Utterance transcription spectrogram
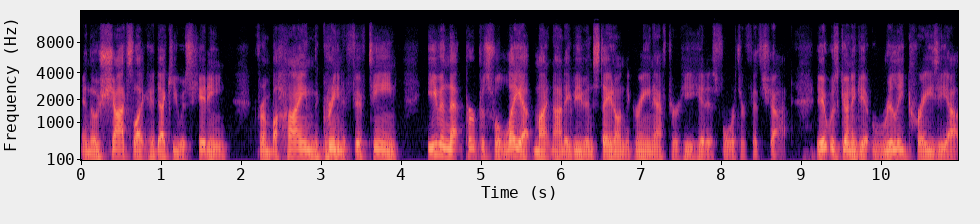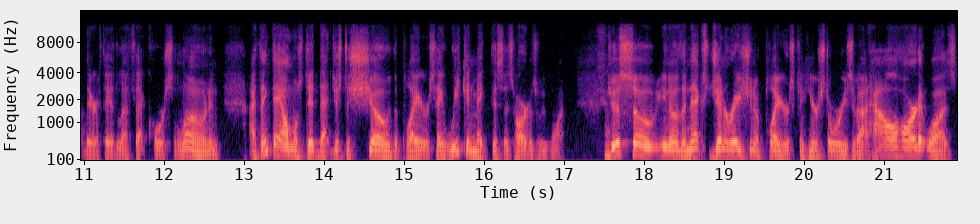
And those shots like Hideki was hitting from behind the green at 15, even that purposeful layup might not have even stayed on the green after he hit his fourth or fifth shot. It was going to get really crazy out there if they had left that course alone. And I think they almost did that just to show the players, hey, we can make this as hard as we want hmm. just so you know the next generation of players can hear stories about how hard it was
